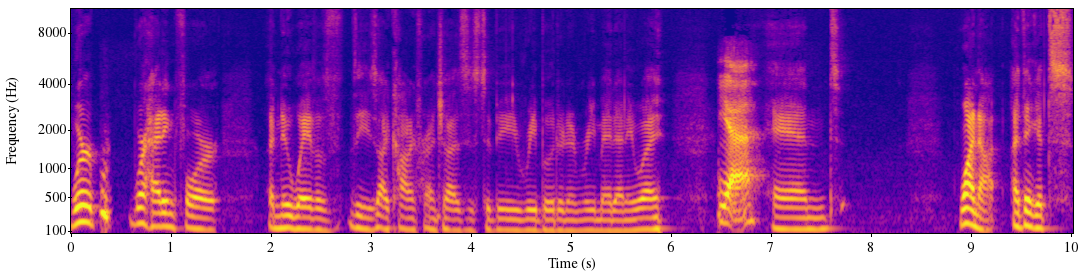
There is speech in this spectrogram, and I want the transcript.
we're we're heading for a new wave of these iconic franchises to be rebooted and remade anyway. Yeah. And why not? I think it's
